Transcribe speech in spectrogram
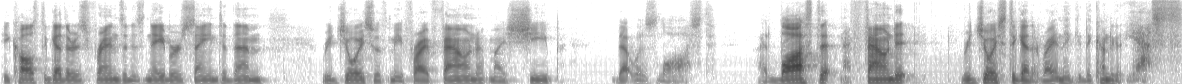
he calls together his friends and his neighbors, saying to them, Rejoice with me, for I found my sheep that was lost. I lost it, and I found it. Rejoice together, right? And they, they come together. Yes.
